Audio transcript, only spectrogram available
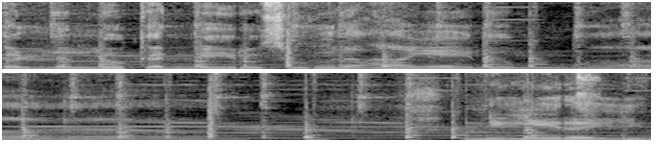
కళ్ళల్లో కన్నీరు సుడులాయేనమ్మా. నీరయ్యిందు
